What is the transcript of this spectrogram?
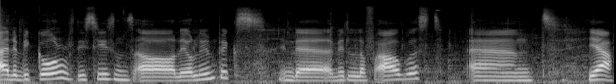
Uh, the big goal of these seasons are the Olympics in the middle of August and yeah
